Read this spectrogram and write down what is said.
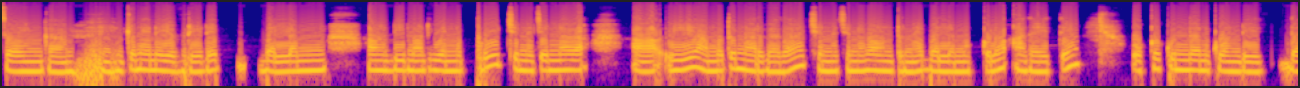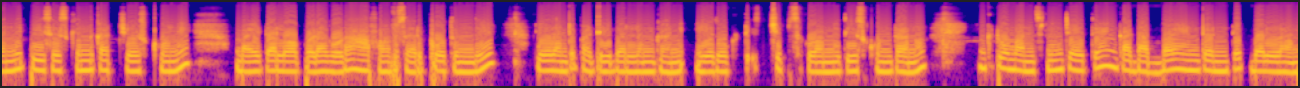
సో ఇంకా ఇంకా నేను ఎవ్రీడే బెల్లం డిమార్ట్కి వెళ్ళినప్పుడు చిన్న చిన్న ఇవి అమ్ముతున్నారు కదా చిన్న చిన్నగా ఉంటున్నాయి బెల్లం ముక్కలు. అదైతే ఒక్క కుంద అనుకోండి దాన్ని పీసెస్ కింద కట్ చేసుకొని బయట లోపల కూడా హాఫ్ హాఫ్ సరిపోతుంది. లేదంటే పట్టి బెల్లం కానీ ఏదో ఒకటి చిప్స్ కానీ తీసుకుంటాను. ఇంక టూ మంత్స్ నుంచి అయితే ఇంకా డబ్బా ఏంటంటే బెల్లం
